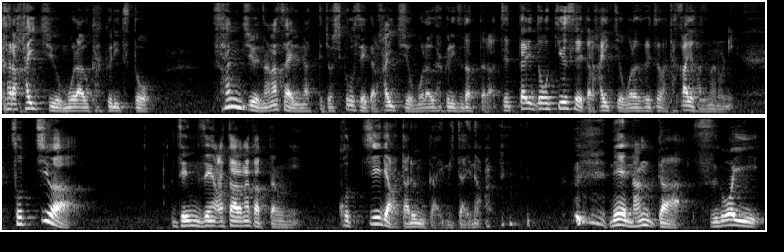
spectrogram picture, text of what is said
からハイチュウをもらう確率と37歳になって女子高生からハイチュウをもらう確率だったら絶対同級生からハイチュウをもらう確率が高いはずなのにそっちは全然当たらなかったのにこっちで当たるんかいみたいな。ねなんかすごい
